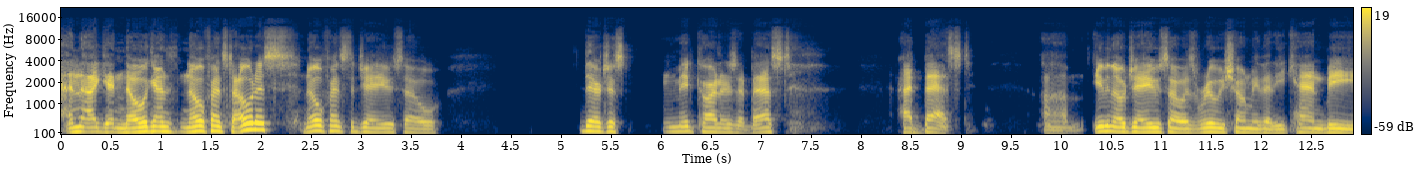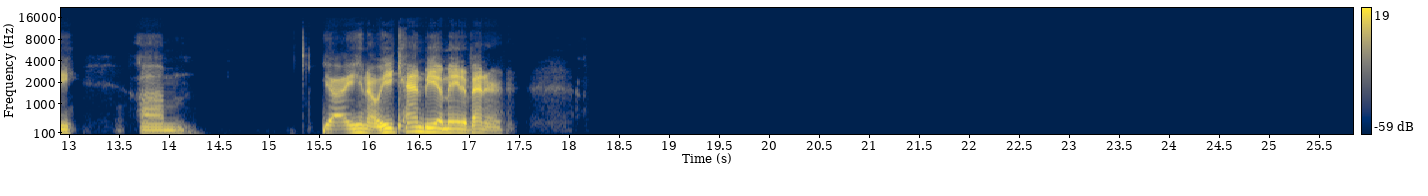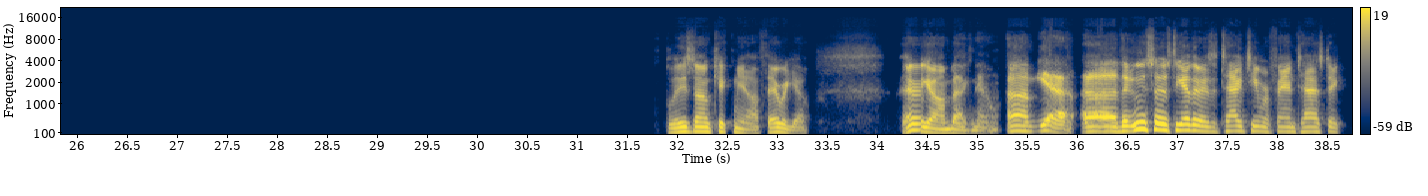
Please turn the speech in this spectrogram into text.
and I get no against no offense to Otis, no offense to Jey, so they're just mid carders at best. At best, um, even though Jey Uso has really shown me that he can be, um, yeah, you know, he can be a main eventer. Please don't kick me off. There we go. There we go. I'm back now. Um, yeah, uh, the Usos together as a tag team are fantastic.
